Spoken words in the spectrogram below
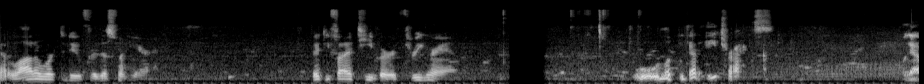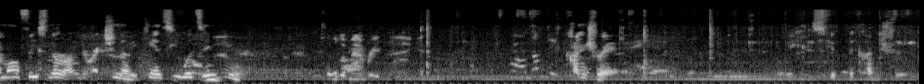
Got a lot of work to do for this one here. 55 T-Bird, three grand. Oh, look, we got eight tracks. We got them all facing the wrong direction though. You can't see what's in here. Told him everything. Country. We can skip the country.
